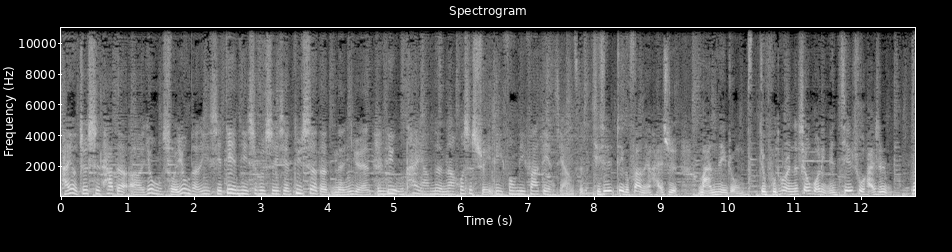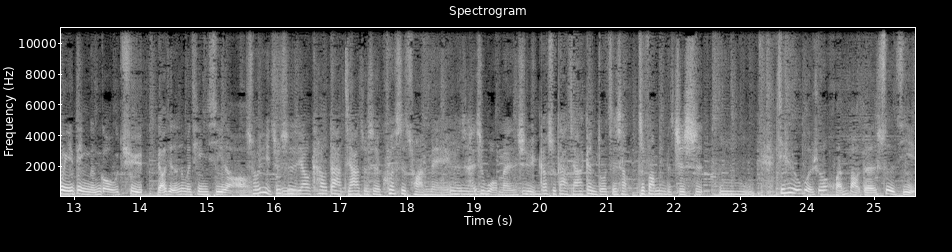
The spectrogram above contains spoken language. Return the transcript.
还有就是它的呃用所用的一些电力是不是一些。绿色的能源，例如太阳能啊，或是水力、风力发电这样子。其实这个范围还是蛮那种，就普通人的生活里面接触，还是不一定能够去了解的那么清晰的啊。所以就是要靠大家，就是或是传媒，还是我们去告诉大家更多这上这方面的知识。嗯，其实如果说环保的设计，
